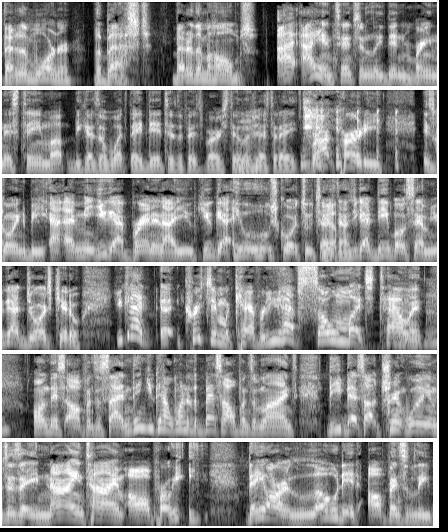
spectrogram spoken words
better than Warner, the best. Better than Mahomes. I, I intentionally didn't bring this team up because of what they did to the Pittsburgh Steelers yesterday. Brock Purdy is going to be. I, I mean, you got Brandon Aiyuk, you got who, who scored two touchdowns, you got Deebo Samuel, you got George Kittle, you got uh, Christian McCaffrey. You have so much talent on this offensive side, and then you got one of the best offensive lines, the best. Trent Williams is a nine-time All-Pro. He, he- they are loaded offensively,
